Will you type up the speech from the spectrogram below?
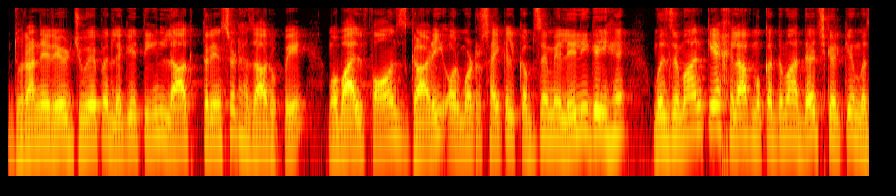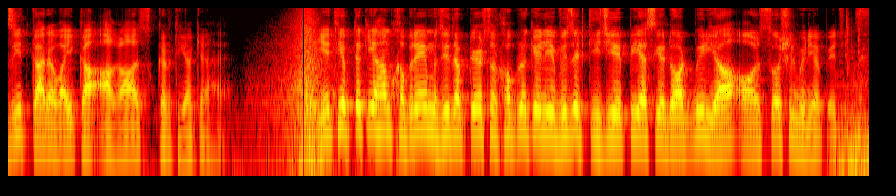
दुराने रेड जुए पर लगे तीन लाख तिरसठ हज़ार रुपये मोबाइल फ़ोन्स, गाड़ी और मोटरसाइकिल कब्जे में ले ली गई हैं। मुलजमान के खिलाफ मुकदमा दर्ज करके मजीद कार्रवाई का आगाज़ कर दिया गया है। ये थी अब तक की अहम खबरें। मजीद अपडेट्स और खबरों के लिए विज़िट कीजिए पी एस डॉट मीडिया और सोशल मीडिया पेजेस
